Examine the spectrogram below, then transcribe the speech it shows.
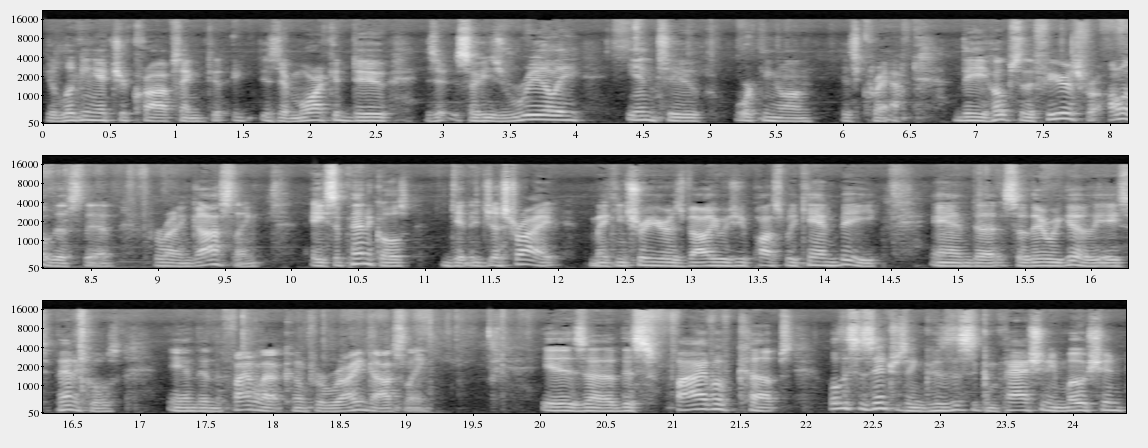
You're looking at your crop saying, is there more I could do? So he's really into working on his craft. The hopes and the fears for all of this then for Ryan Gosling, Ace of Pentacles, getting it just right, making sure you're as valuable as you possibly can be. And uh, so there we go, the Ace of Pentacles. And then the final outcome for Ryan Gosling is uh, this Five of Cups. Well, this is interesting because this is compassion, emotion.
